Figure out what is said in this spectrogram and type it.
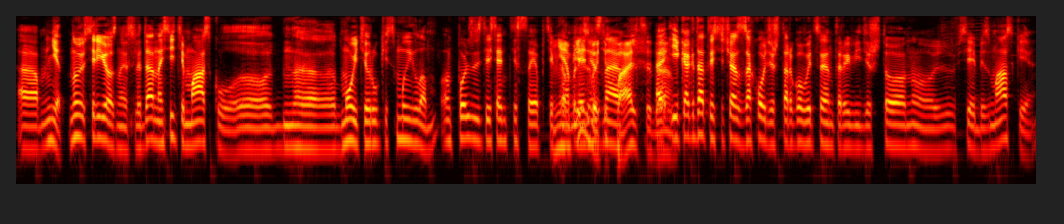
А, Нет, ну серьезно, если да, носите маску, э, э, мойте руки с мылом, пользуйтесь антисептиком, я не облизывайте знаю. пальцы, да. Э, И когда ты сейчас заходишь в торговый центр и видишь, что ну все без маски,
